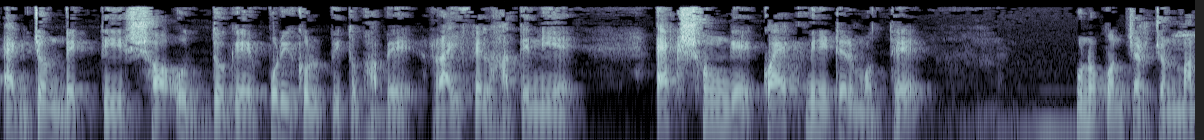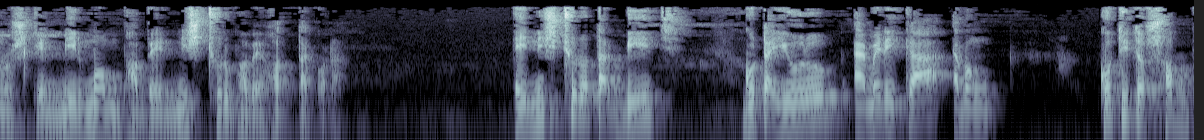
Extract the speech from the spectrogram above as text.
একজন ব্যক্তির স্ব উদ্যোগে পরিকল্পিতভাবে রাইফেল হাতে নিয়ে একসঙ্গে কয়েক মিনিটের মধ্যে উনপঞ্চাশ জন মানুষকে নির্মমভাবে, নিষ্ঠুরভাবে হত্যা করা। এই নিষ্ঠুরতার বীজ গোটা ইউরোপ, আমেরিকা এবং কথিত সভ্য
